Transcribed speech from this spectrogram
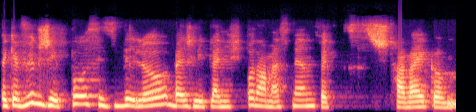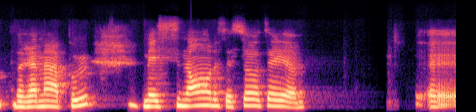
Fait que vu que j'ai pas ces idées-là, ben je les planifie pas dans ma semaine. Fait que je travaille comme vraiment un peu. Mais sinon, c'est ça, tu sais euh, euh,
